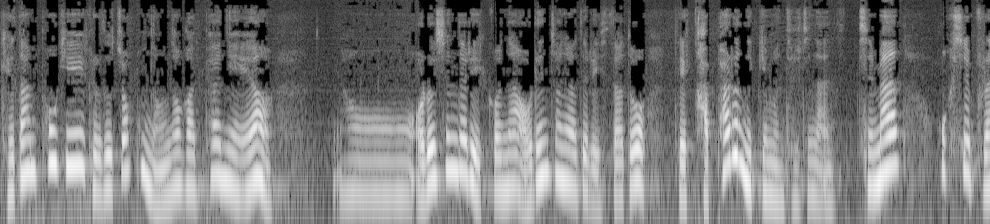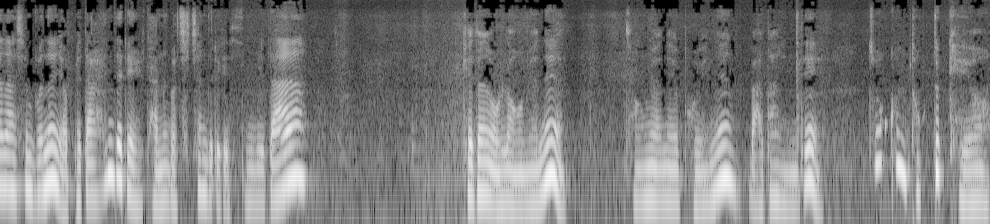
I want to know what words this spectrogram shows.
계단 폭이 그래도 조금 넉넉한 편이에요. 어, 어르신들이 있거나 어린 자녀들이 있어도 되게 가파른 느낌은 들진 않지만, 혹시 불안하신 분은 옆에다 핸들을 다는 걸 추천드리겠습니다. 계단을 올라오면은 정면에 보이는 마당인데 조금 독특해요.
